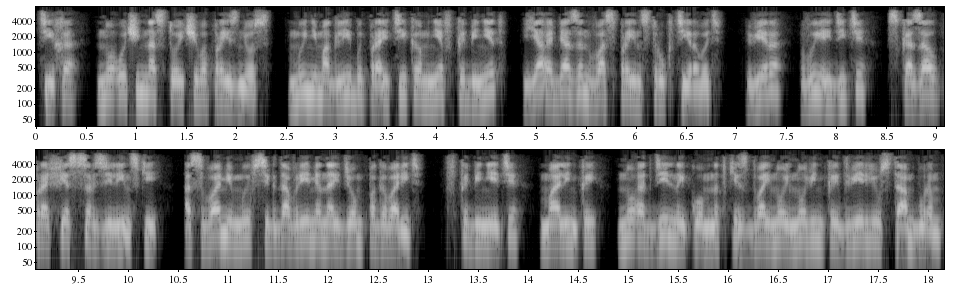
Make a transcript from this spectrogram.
тихо, но очень настойчиво произнес, «Мы не могли бы пройти ко мне в кабинет, я обязан вас проинструктировать». «Вера, вы идите», — сказал профессор Зелинский, «а с вами мы всегда время найдем поговорить». В кабинете, маленькой, но отдельной комнатке с двойной новенькой дверью с тамбуром,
